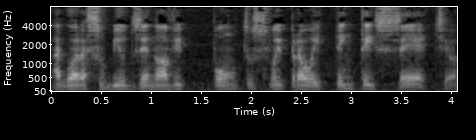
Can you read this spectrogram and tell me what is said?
agora subiu 19 pontos, foi para 87%. Ó.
